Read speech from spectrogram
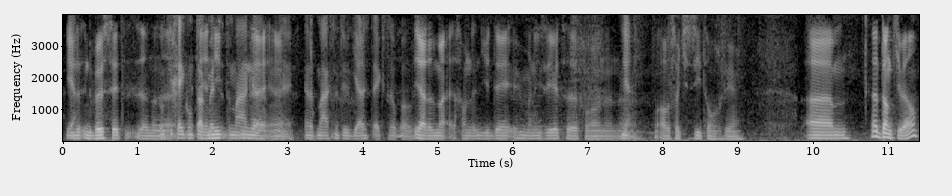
Ja. in, de, bus zit... Dan, Dan hoef je geen contact met niet- ze te maken. nee, Nee, nee. En dat maakt ze natuurlijk juist extra boos. Ja, dat gewoon, je dehumaniseert eh, gewoon Ja. alles wat je ziet ongeveer. Ehm nou, dankjewel.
